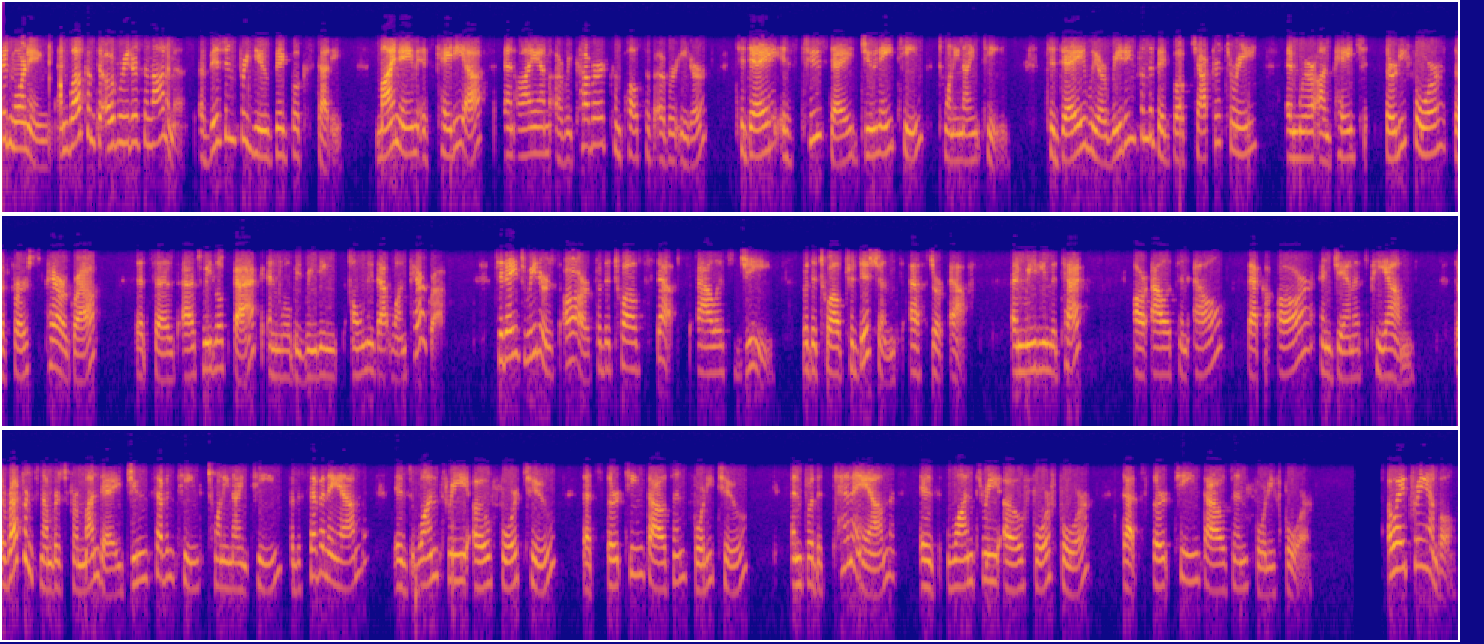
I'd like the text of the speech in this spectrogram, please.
Good morning, and welcome to Overeaters Anonymous, a Vision for You Big Book study. My name is Katie F., and I am a recovered compulsive overeater. Today is Tuesday, June 18th, 2019. Today we are reading from the Big Book, Chapter 3, and we're on page 34, the first paragraph that says, As we look back, and we'll be reading only that one paragraph. Today's readers are for the 12 steps, Alice G., for the 12 traditions, Esther F. And reading the text are Allison L., Becca R., and Janice PM. The reference numbers for Monday, June 17, 2019, for the 7 a.m. is 13042. That's 13,042. And for the 10 a.m. is 13044. That's 13,044. OA Preamble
